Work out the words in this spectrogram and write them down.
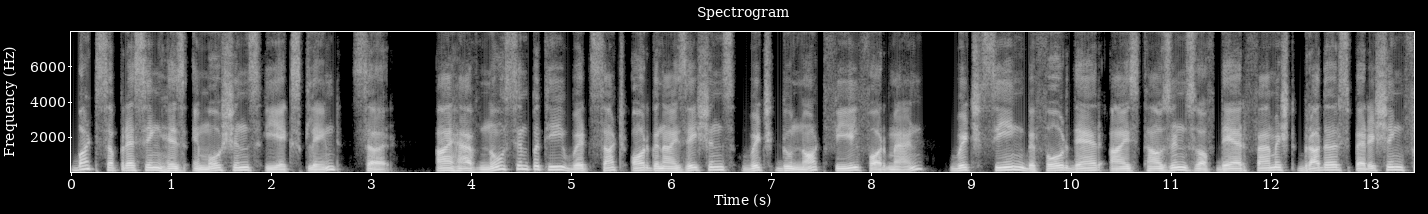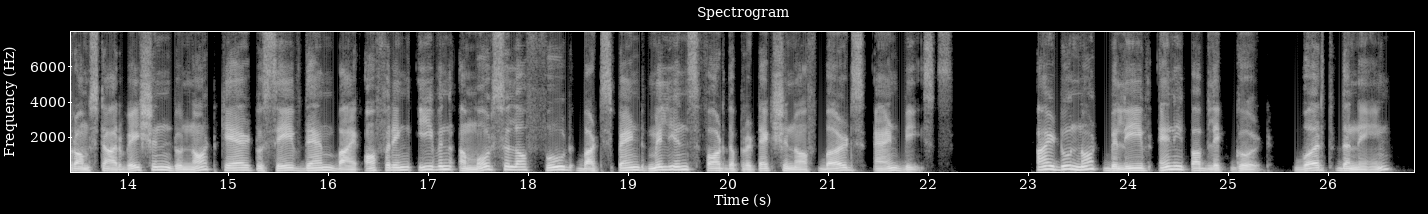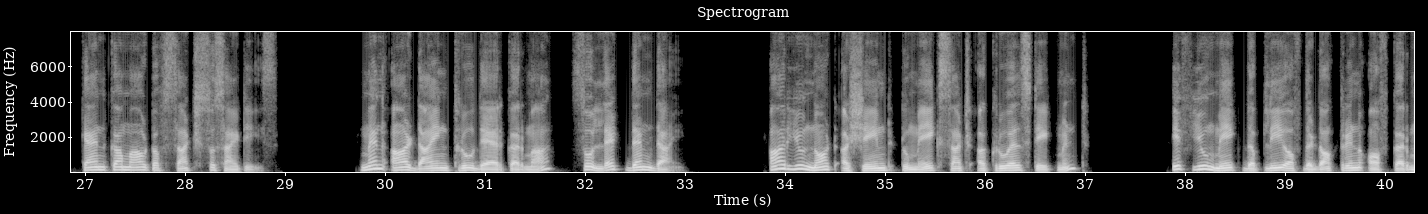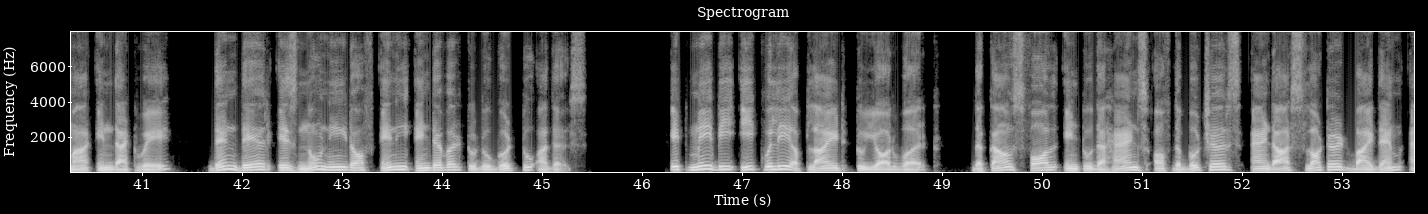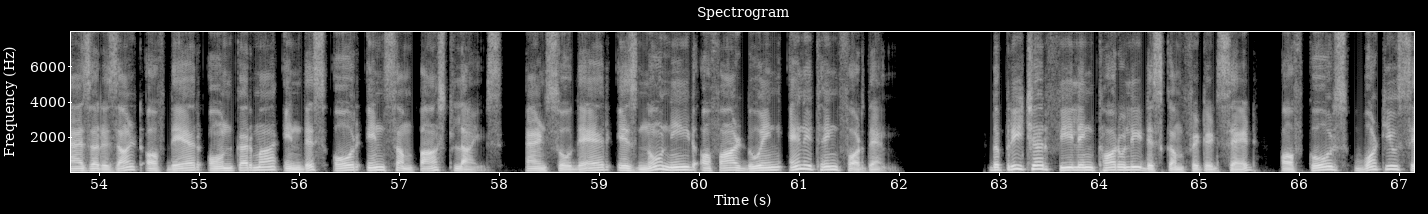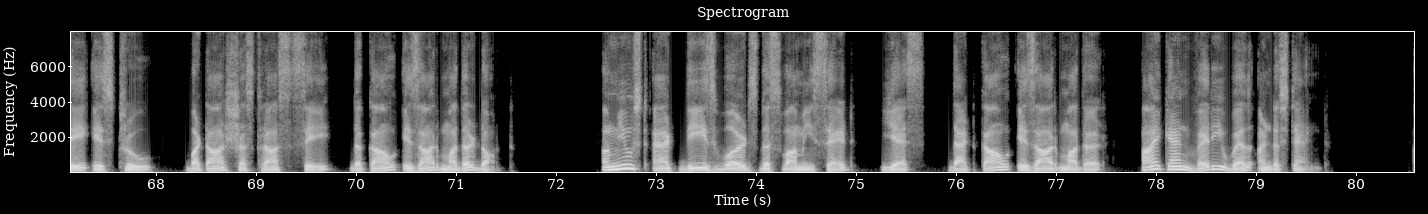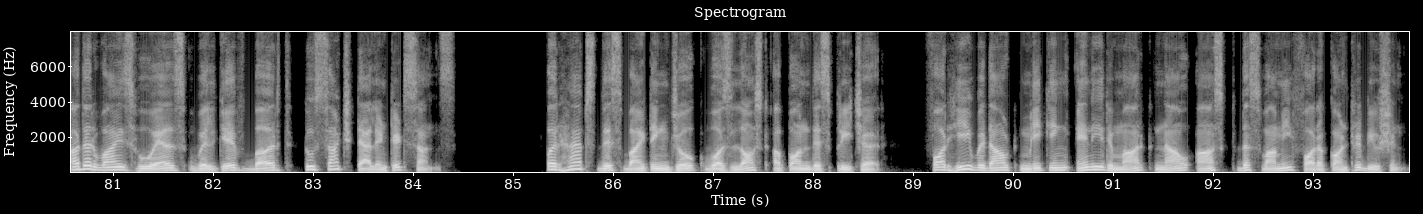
But suppressing his emotions, he exclaimed, Sir, I have no sympathy with such organizations which do not feel for man, which seeing before their eyes thousands of their famished brothers perishing from starvation do not care to save them by offering even a morsel of food but spend millions for the protection of birds and beasts. I do not believe any public good, worth the name, can come out of such societies. Men are dying through their karma, so let them die. Are you not ashamed to make such a cruel statement? If you make the plea of the doctrine of karma in that way, then there is no need of any endeavor to do good to others. It may be equally applied to your work, the cows fall into the hands of the butchers and are slaughtered by them as a result of their own karma in this or in some past lives, and so there is no need of our doing anything for them. The preacher feeling thoroughly discomfited said, Of course what you say is true, but our Shastras say, the cow is our mother. Dot. Amused at these words the Swami said, Yes, that cow is our mother, I can very well understand. Otherwise who else will give birth to such talented sons? Perhaps this biting joke was lost upon this preacher, for he without making any remark now asked the Swami for a contribution.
